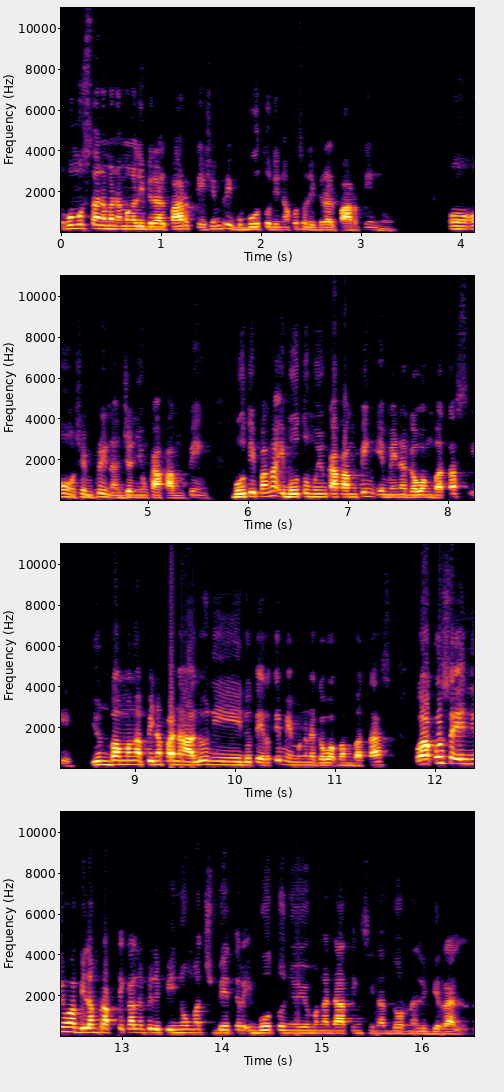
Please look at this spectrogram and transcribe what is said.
So, kumusta naman ang mga Liberal Party? Siyempre, iboboto din ako sa Liberal Party, no? Oo, siyempre, nandyan yung kakamping. Buti pa nga, iboto mo yung kakamping, eh, may nagawang batas, eh. Yun ba mga pinapanalo ni Duterte, may mga nagawa bang batas? Kung ako sa inyo, ha, bilang practical ng Pilipino, much better iboto nyo yung mga dating senador na liberal.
